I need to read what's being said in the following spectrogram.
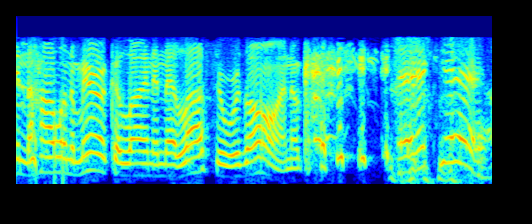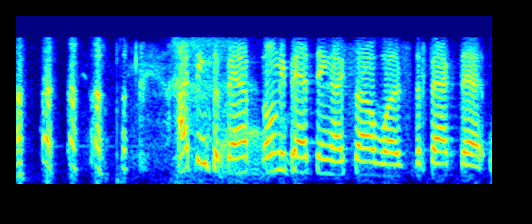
in the Holland America line and that lobster was on, okay? Heck yeah. I think the bad only bad thing I saw was the fact that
